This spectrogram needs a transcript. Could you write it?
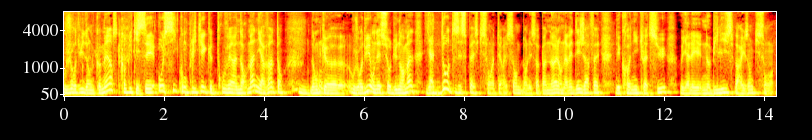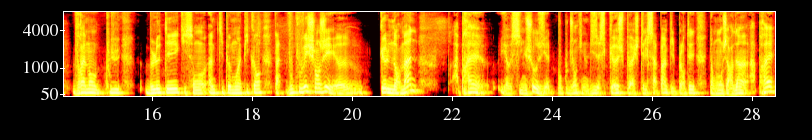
aujourd'hui dans le commerce, Compliqué. c'est aussi compliqué que de trouver un Norman il y a 20 ans. Mm. Donc euh, aujourd'hui, on est sur du Norman. Il y a d'autres espèces qui sont intéressantes dans les sapins de Noël. On avait déjà fait des chroniques là-dessus. Il y a les nobilis, par exemple, qui sont vraiment plus bleutés, qui sont un petit peu moins piquants. Enfin, vous pouvez changer euh, que le Norman. Après, il y a aussi une chose, il y a beaucoup de gens qui nous disent est-ce que je peux acheter le sapin puis le planter dans mon jardin après?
